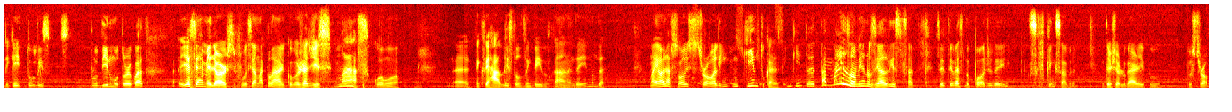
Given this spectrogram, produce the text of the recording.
Liguei tudo e explodi no motor quase. Esse é melhor se fosse a McLaren, como eu já disse. Mas, como é, tem que ser realista o desempenho dos caras, né? Daí não dá. Mas olha só o Stroll ali em, em quinto, cara. Em quinto, é, tá mais ou menos realista, sabe? Se ele tivesse no pódio, daí, quem sabe, né? Em terceiro lugar aí pro, pro Stroll.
